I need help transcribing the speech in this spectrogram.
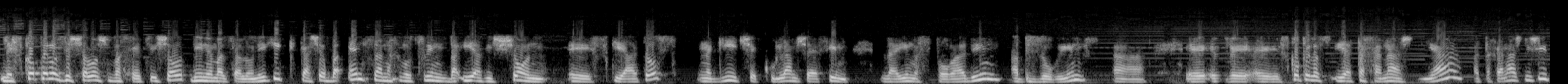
לסקופלוס זה שלוש וחצי שעות מנמל סלוניקי, כאשר באמצע אנחנו עוצרים באי הראשון אה, סקיאטוס, נגיד שכולם שייכים לאיים הספורדיים, הפזורים, אה, אה, וסקופלוס היא התחנה השנייה, התחנה השלישית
